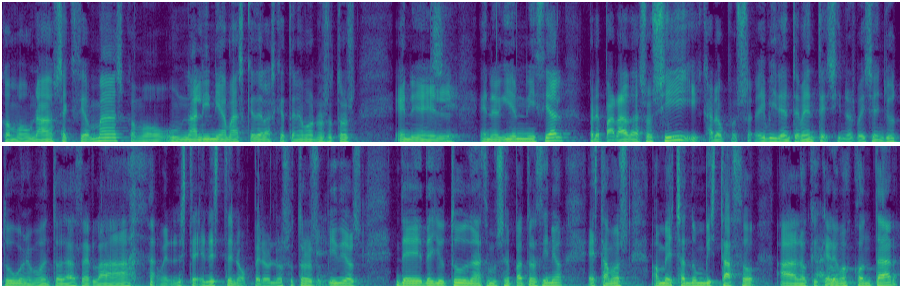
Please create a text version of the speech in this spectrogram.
como una sección más, como una línea más que de las que tenemos nosotros en el, en el guion inicial, preparadas o sí, y claro, pues evidentemente, si nos veis en YouTube en el momento de hacerla, bueno, en este, en este no, pero en los otros vídeos de, de, YouTube donde hacemos el patrocinio, estamos hombre, echando un vistazo a lo que claro. queremos contar,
